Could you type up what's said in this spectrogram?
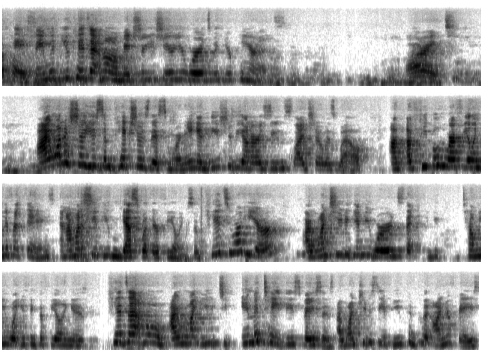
Okay, same with you kids at home. Make sure you share your words with your parents. All right. I want to show you some pictures this morning, and these should be on our Zoom slideshow as well, um, of people who are feeling different things. And I want to see if you can guess what they're feeling. So, kids who are here, I want you to give me words that you tell me what you think the feeling is. Kids at home, I want you to imitate these faces. I want you to see if you can put on your face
